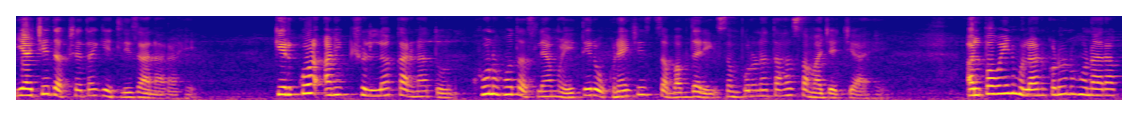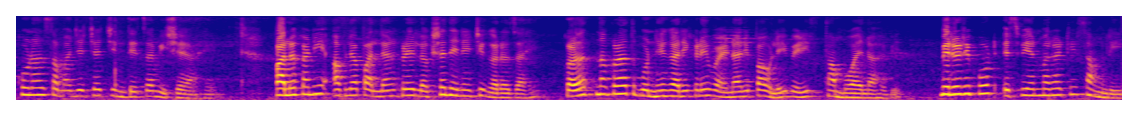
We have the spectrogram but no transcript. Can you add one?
याची दक्षता घेतली जाणार आहे. किरकोळ आणि क्षुल्लक कारणातून खून होत असल्यामुळे ते रोखण्याची जबाबदारी संपूर्णतः समाजाची आहे. अल्पवयीन मुलांकडून होणारा खून हा समाजाच्या चिंतेचा विषय आहे. पालकांनी आपल्या पाल्यांकडे लक्ष देण्याची गरज आहे. कळत नकळत गुन्हेगारीकडे वळणारी पावले वेळीच थांबवायला हवीत. Bureau report S V N Marathi Sangli.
